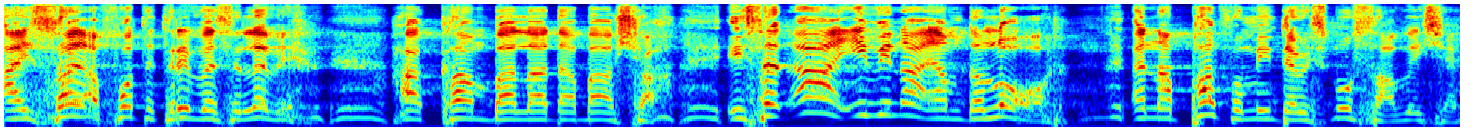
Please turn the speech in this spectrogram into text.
Isaiah 43 verse 11. Hakambala dabasha. He said, I, even I am the Lord. And apart from me, there is no salvation.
